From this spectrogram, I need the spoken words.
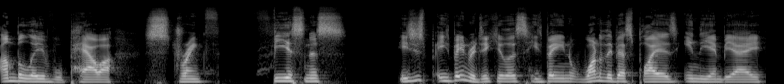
unbelievable power, strength, fierceness. He's just he's been ridiculous. He's been one of the best players in the NBA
